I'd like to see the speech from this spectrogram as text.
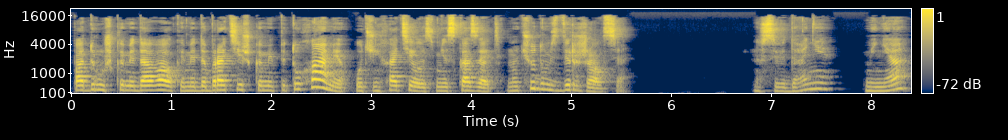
подружками-давалками да братишками-петухами, очень хотелось мне сказать, но чудом сдержался. На свидание? Меня?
